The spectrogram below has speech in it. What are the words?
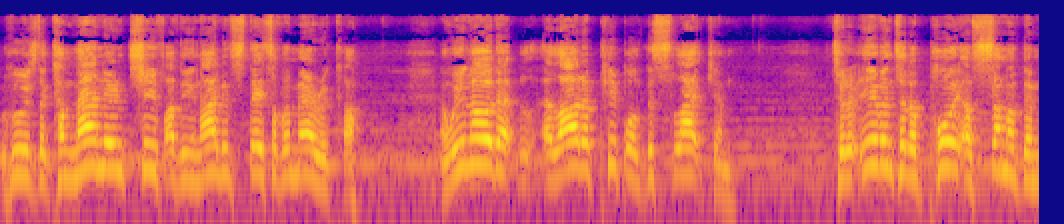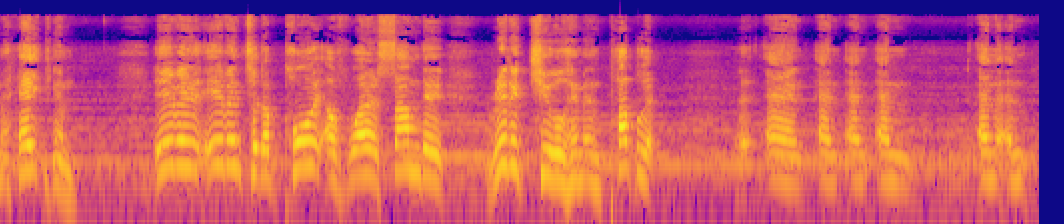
who is the commander in chief of the United States of America. And we know that a lot of people dislike him, to the, even to the point of some of them hate him, even even to the point of where some they ridicule him in public, and and and and and and,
